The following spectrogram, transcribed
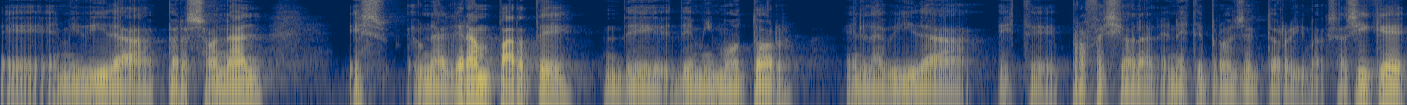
eh, en mi vida personal, es una gran parte de, mi motor en la vida este, profesional, en este proyecto RIMAX. Así que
